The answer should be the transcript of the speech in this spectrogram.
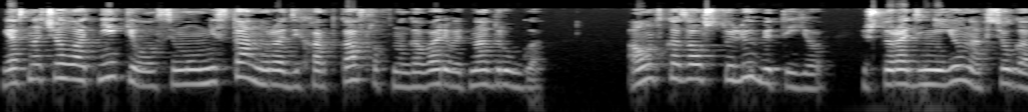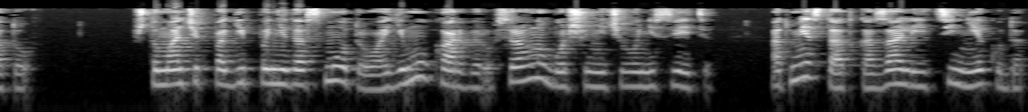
Я сначала отнекивался, мол, не стану ради хардкаслов наговаривать на друга. А он сказал, что любит ее и что ради нее на все готов. Что мальчик погиб по недосмотру, а ему, Карверу, все равно больше ничего не светит. От места отказали, идти некуда,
